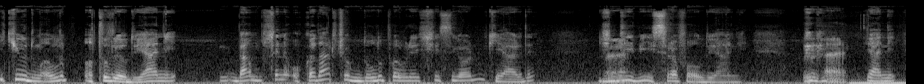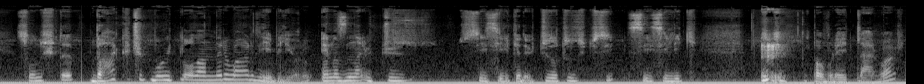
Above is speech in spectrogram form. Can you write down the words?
iki yudum alıp atılıyordu. Yani ben bu sene o kadar çok dolu Powerade şişesi gördüm ki yerde. Ciddi evet. bir israf oldu yani. evet. yani sonuçta daha küçük boyutlu olanları var diye biliyorum. En azından 300 cc'lik ya da 333 cc'lik Powerade'ler var.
